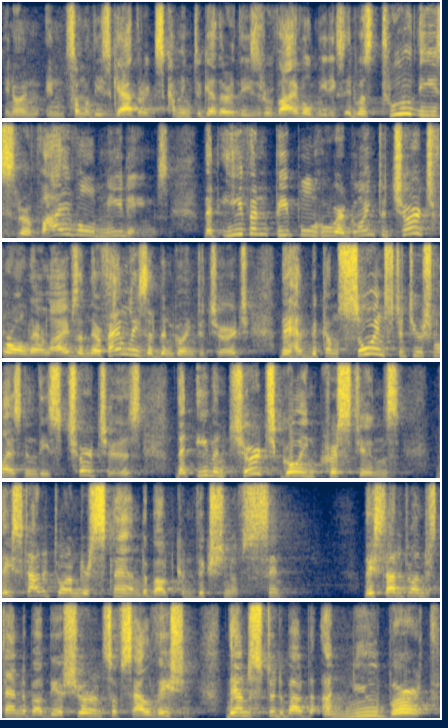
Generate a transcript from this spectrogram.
you know, in, in some of these gatherings, coming together in these revival meetings. It was through these revival meetings that even people who were going to church for all their lives and their families had been going to church, they had become so institutionalized in these churches that even church going Christians, they started to understand about conviction of sin. They started to understand about the assurance of salvation. They understood about a new birth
